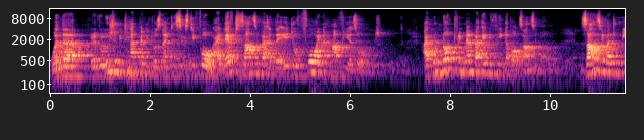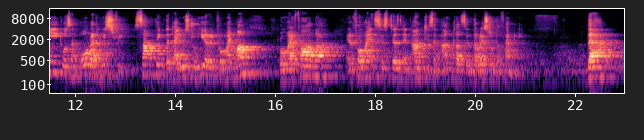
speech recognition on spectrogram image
When the revolution it happened, it was 1964. I left Zanzibar at the age of four and a half years old. I could not remember anything about Zanzibar. Zanzibar to me, it was an oral history, something that I used to hear it from my mom, from my father, and from my ancestors and aunties and uncles and the rest of the family. The,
